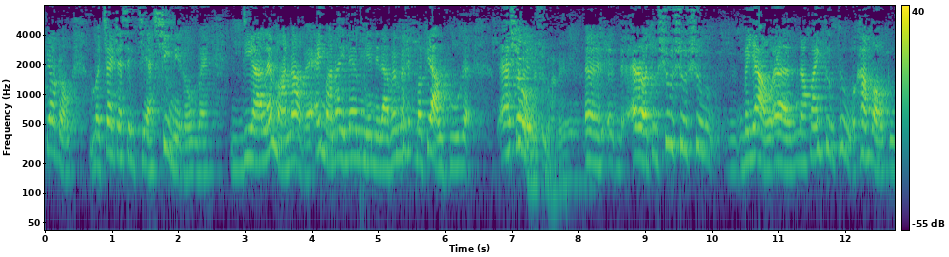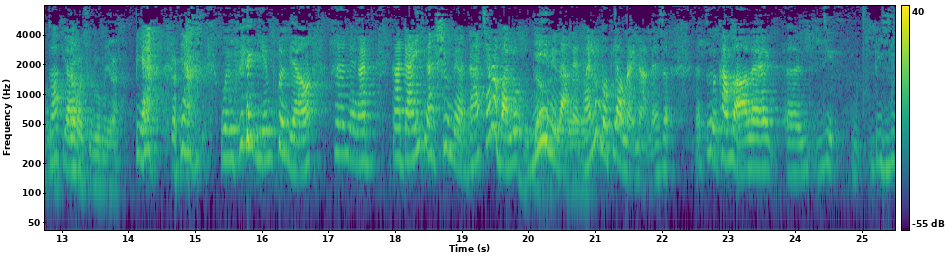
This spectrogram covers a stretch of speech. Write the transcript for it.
ပြောက်တော့မကြိုက်တဲ့စိတ်ကြီးရှိနေတော့ပဲဒီဟာလဲမာနပဲအဲ့မာနကြီးလဲမြင်နေတာပဲမပြောက်ဘူးတဲ့ အဲရှု ကြောက် နေ မရှိပါနဲ့ အဲအဲ့တော့ तू ရှုရှုရှုမရအောင်အဲ့ဒါနောက်ပိုင်း तू तू အခမ်းပေါ် तू သွားပြော ကြော င်း က်ရှုလို့မရ ပြန်ပြန်ဝင်ဖွင့်ရင်ဖွင့်ပြန်အောင်ဟမ်ငါငါဓာကြီးကရှုနေတာဒါချတော့ဘာလို့ညင်းနေတာလဲဘာလို့မပြောင်းနိုင်တာလဲဆိုသူအခမ်းပါလဲအဲဒီဒီ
